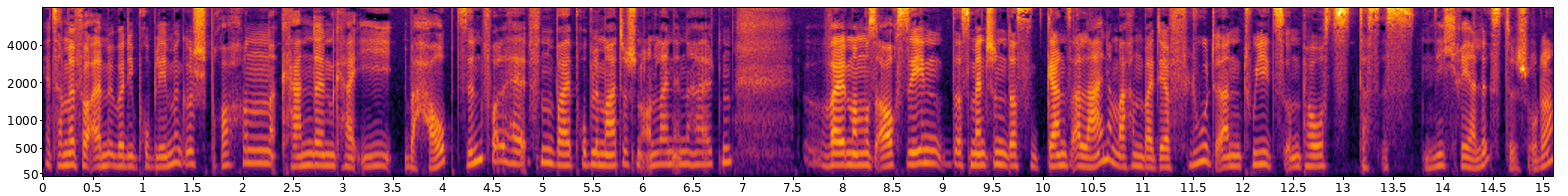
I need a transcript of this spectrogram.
Jetzt haben wir vor allem über die Probleme gesprochen. Kann denn KI überhaupt sinnvoll helfen bei problematischen Online-Inhalten? Weil man muss auch sehen, dass Menschen das ganz alleine machen bei der Flut an Tweets und Posts. Das ist nicht realistisch, oder?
